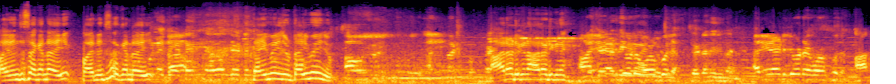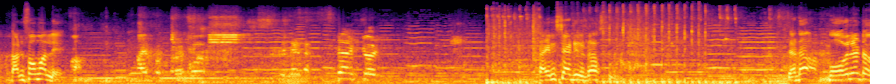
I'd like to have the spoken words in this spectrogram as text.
പതിനഞ്ച് സെക്കൻഡ് ആയി. പതിനഞ്ച് സെക്കൻഡ് ആയി. ടൈം കഴിഞ്ഞു ടൈം കഴിഞ്ഞു. ആരടിക്കണേ ആരടിക്കണേ കൺഫേം അല്ലേ? ടൈം സ്റ്റാർട്ട് ചെയ്തു ചേട്ടാ പോവില്ലട്ടോ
